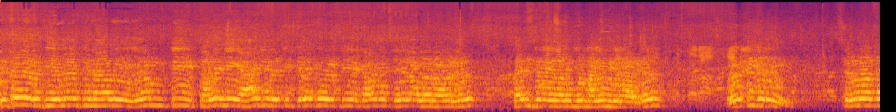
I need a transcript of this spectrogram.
எட்டாயிரத்தி எழுபத்தி நாலு எம் பி பழனி ஆகியவற்றி கிழக்கு ஒன்றிய கழக செயலாளர் அவர்கள் பரிசினை வழங்கி வழங்குகிறார்கள் ரோட்டிக்கடை செல்வன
